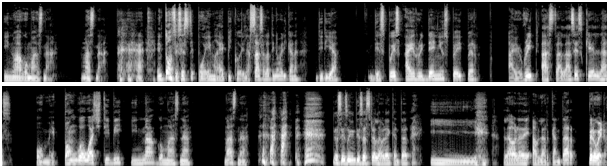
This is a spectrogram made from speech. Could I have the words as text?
y no hago más nada. Más nada. Entonces, este poema épico de la salsa latinoamericana diría después I read the newspaper, I read hasta las esquelas o me pongo a watch TV y no hago más nada. Más nada. no sé, soy un desastre a la hora de cantar y a la hora de hablar, cantar. Pero bueno,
